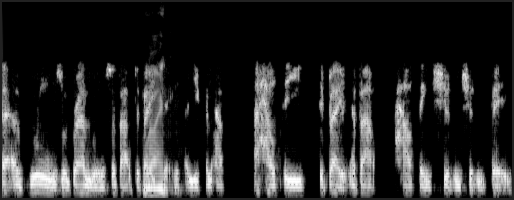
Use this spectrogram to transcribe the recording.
set of rules or ground rules about debating, right. and you can have a healthy debate about how things should and shouldn't be.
